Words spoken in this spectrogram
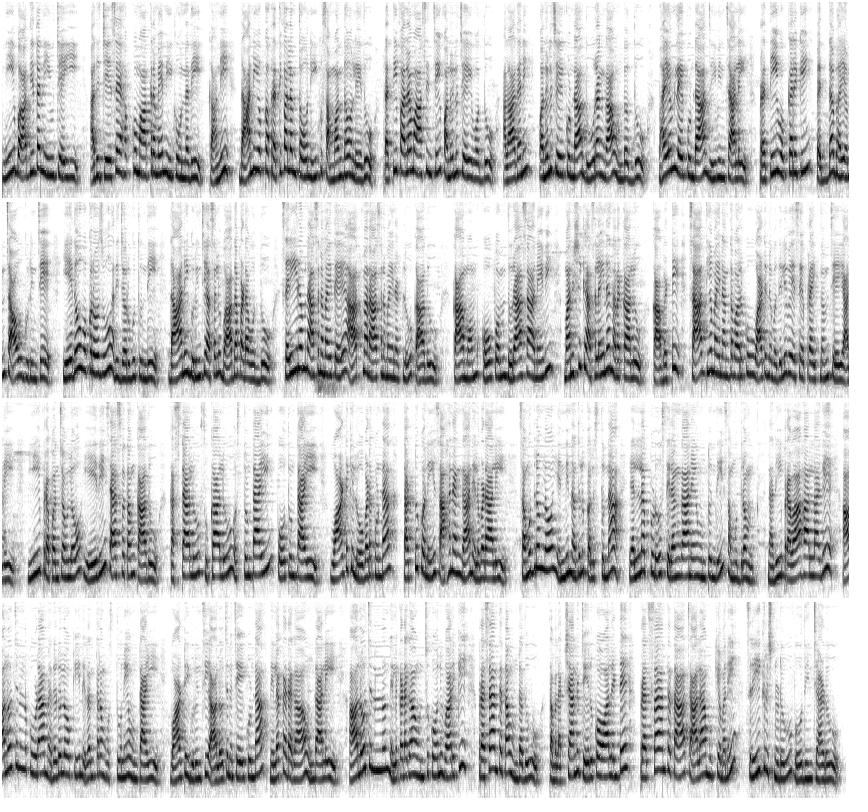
నీ బాధ్యత నీవు చేయి. అది చేసే హక్కు మాత్రమే నీకు ఉన్నది. కానీ దాని యొక్క ప్రతిఫలంతో నీకు సంబంధం లేదు. ప్రతిఫలం ఆశించి పనులు చేయవద్దు. అలాగని పనులు చేయకుండా దూరంగా ఉండొద్దు. భయం లేకుండా జీవించాలి. ప్రతి ఒక్కరికి పెద్ద భయం చావు గురించే. ఏదో ఒకరోజు అది జరుగుతుంది. దాని గురించి అసలు బాధపడవద్దు. శరీరం నాశనమైతే ఆత్మ నాశనమైనట్లు కాదు. కామం కోపం దురాశ అనేవి మనిషికి అసలైన నరకాలు. కాబట్టి సాధ్యమైనంత వరకు వాటిని వదిలివేసే ప్రయత్నం చేయాలి. ఈ ప్రపంచంలో ఏదీ శాశ్వతం కాదు. కష్టాలు సుఖాలు వస్తుంటాయి పోతుంటాయి. వాటికి లోబడకుండా తట్టుకొని సహనంగా నిలబడాలి. సముద్రంలో ఎన్ని నదులు కలుస్తున్నా ఎల్లప్పుడూ స్థిరంగానే ఉంటుంది సముద్రం. నదీ ప్రవాహాల్లాగే ఆలోచనలు కూడా మెదడులోకి నిరంతరం వస్తూనే ఉంటాయి. వాటి గురించి ఆలోచన చేయకుండా నిలకడగా ఉండాలి. ఆలోచనలను నిలకడగా ఉంచుకొని వారికి ప్రశాంతత ఉండదు. తమ లక్ష్యాన్ని చేరుకోవాలంటే ప్రశాంతత చాలా ముఖ్యమని శ్రీకృష్ణుడు బోధించాడు.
